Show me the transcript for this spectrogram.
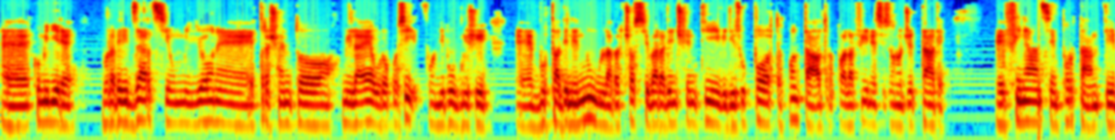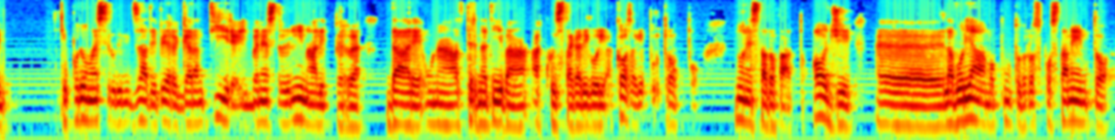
eh, come dire, volatilizzarsi un milione e trecento mila euro così, fondi pubblici eh, buttati nel nulla, perciò si parla di incentivi, di supporto e quant'altro, poi alla fine si sono gettate eh, finanze importanti che potevano essere utilizzate per garantire il benessere degli animali e per dare un'alternativa a questa categoria, cosa che purtroppo non è stato fatto. Oggi eh, lavoriamo appunto per lo spostamento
